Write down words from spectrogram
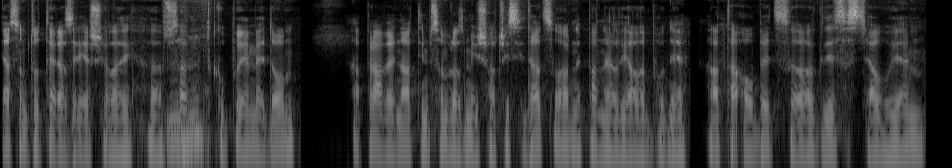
ja som to teraz riešil aj. Sa mm-hmm. kupujeme dom a práve nad tým som rozmýšľal, či si dať solárne panely alebo nie. A tá obec, eh, kde sa stiahujem,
